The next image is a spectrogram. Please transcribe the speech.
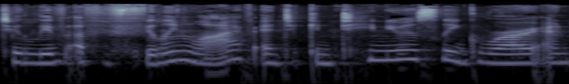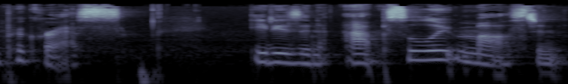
to live a fulfilling life and to continuously grow and progress, it is an absolute must, an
